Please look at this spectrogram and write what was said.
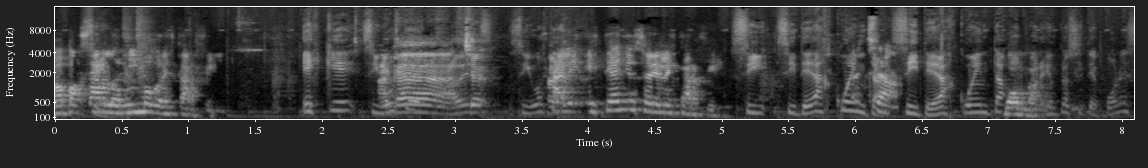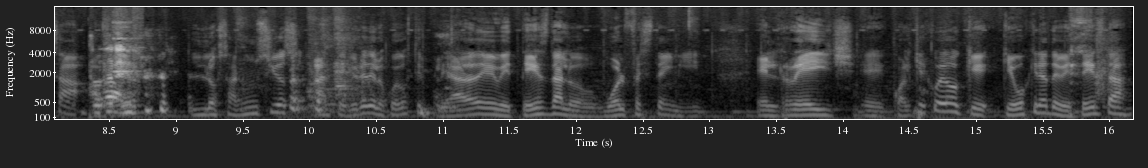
va a pasar sí. lo mismo con Starfield. es que si vos, Acá, te, a ver, che, si vos te- este año sale el Starfield. si, si te das cuenta, si te das cuenta, Bomba. por ejemplo, si te pones a, ver los anuncios anteriores de los juegos AAA de Bethesda, los Wolfenstein y el Rage, eh, cualquier juego que, que vos quieras de Bethesda,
